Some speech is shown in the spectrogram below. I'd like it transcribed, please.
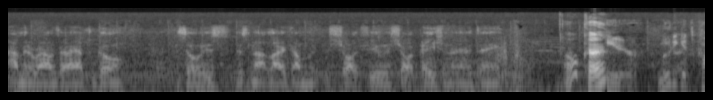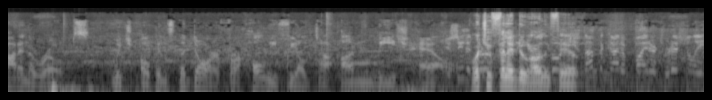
how many rounds that I have to go. So it's it's not like I'm short fused, short patient or anything. Okay. Here, Moody gets caught in the ropes, which opens the door for Holyfield to unleash hell. What you finna do, Holyfield? Not the kind of fighter traditionally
